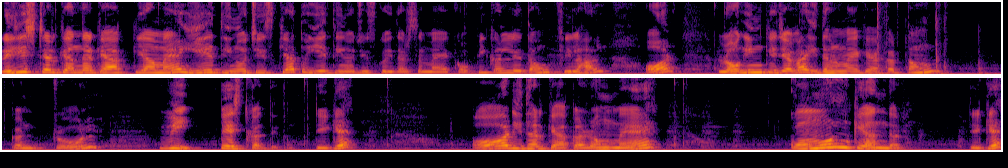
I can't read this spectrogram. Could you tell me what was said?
रजिस्टर के अंदर क्या किया मैं? ये तीनों चीज़ किया तो ये तीनों चीज़ को इधर से मैं कॉपी कर लेता हूँ फ़िलहाल। और लॉगिन की जगह इधर मैं क्या करता हूँ? कंट्रोल वी पेस्ट कर देता हूँ, ठीक है? और इधर क्या कर रहा हूँ मैं? कॉमन के अंदर, ठीक है?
